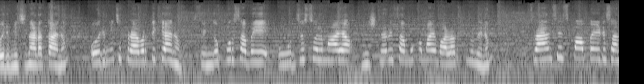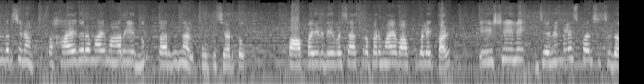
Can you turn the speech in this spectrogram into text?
ഒരുമിച്ച് നടക്കാനും ഒരുമിച്ച് പ്രവർത്തിക്കാനും സിംഗപ്പൂർ സഭയെ ഊർജസ്വലമായ മിഷണറി സമൂഹമായി വളർത്തുന്നതിനും ഫ്രാൻസിസ് പാപ്പയുടെ സന്ദർശനം സഹായകരമായി മാറിയെന്നും കർദിനാൾ കൂട്ടിച്ചേർത്തു. പാപ്പയുടെ ദൈവശാസ്ത്രപരമായ വാക്കുകളേക്കാൾ ഏഷ്യയിലെ ജനങ്ങളെ സ്പർശിച്ചത്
